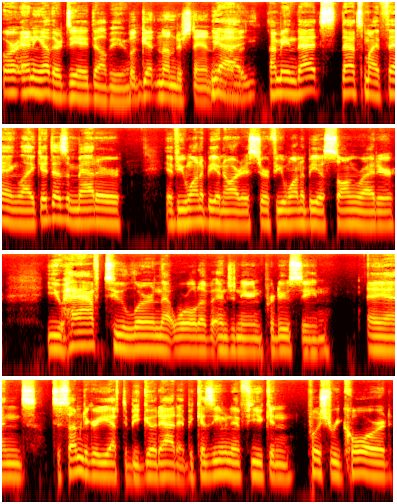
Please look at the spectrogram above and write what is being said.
or any other DAW. But get an understanding yeah, of it. I mean that's that's my thing. Like it doesn't matter if you want to be an artist or if you want to be a songwriter, you have to learn that world of engineering producing. And to some degree you have to be good at it because even if you can push record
